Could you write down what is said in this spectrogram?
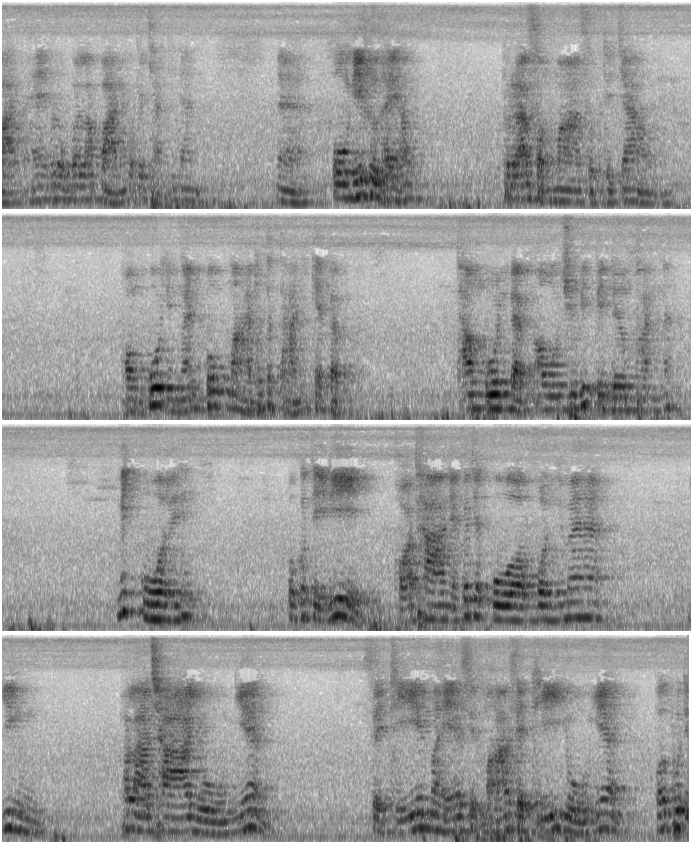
บาตรให้ พระองค์ก็รับบาตรแล้วก็ไปฉันที่นั่นนะองค์นี้คือใครครับ พระสัมมาสัมพุทธเจ้าพอพูดอย่างนั้นปุ๊บมหาทุกตาที่แกแบบ ทำบุญแบบเอาชีวิตเป็นเดิมพันนะไม่กลัวเลยนี่ปกตินี่ขอทานเนี่ยก็จะกลัวคนใช่ไหมฮะยิ่งพระราชาอยู่เงี้ยเศรษฐีมเหสิมหาเศรษฐีอยู่เงี้ยพระพุทธ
